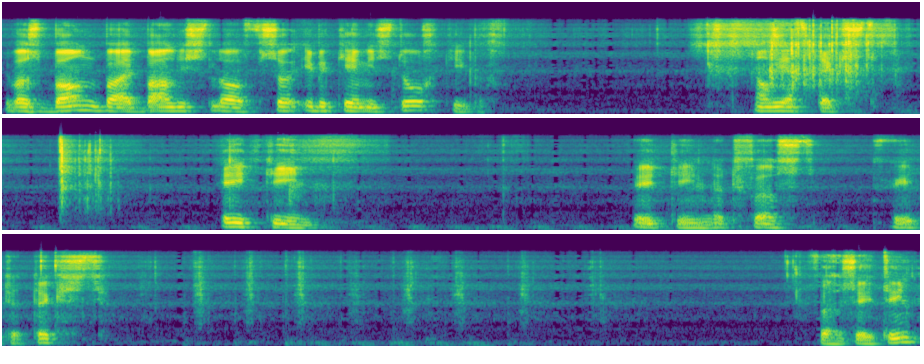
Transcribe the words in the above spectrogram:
He was bound by Bali's love, so he became his doorkeeper. Now we have text 18. 18. Let's first read the text. Verse 18.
